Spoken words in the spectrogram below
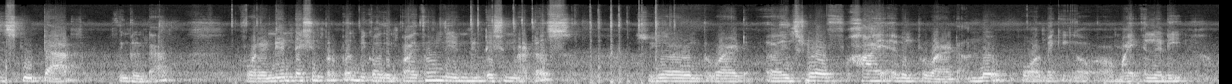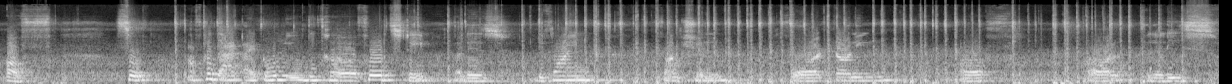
this q tab single tab for indentation purpose because in python the indentation matters. So here I will provide uh, instead of high I will provide low for making uh, my LED off. So after that I told you the uh, fourth step that is define function for turning off all LEDs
